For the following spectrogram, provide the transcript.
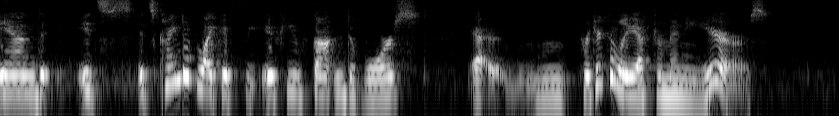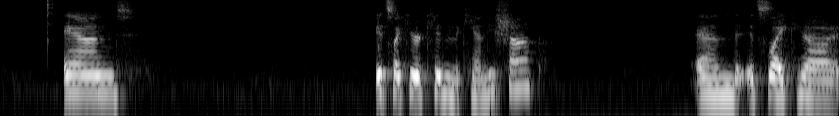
And it's it's kind of like if if you've gotten divorced uh, particularly after many years and it's like you're a kid in the candy shop and it's like uh,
